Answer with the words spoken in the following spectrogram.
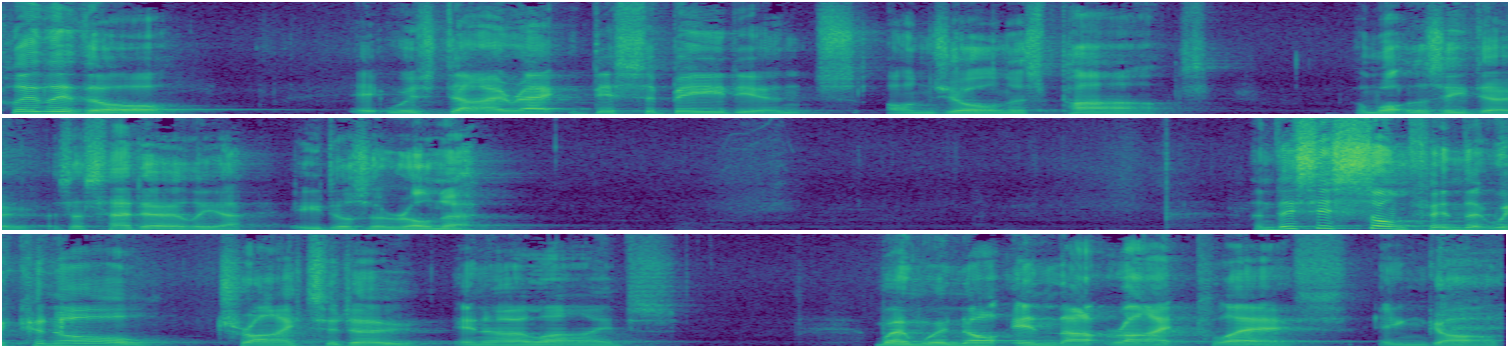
Clearly, though, it was direct disobedience on Jonah's part. And what does he do? As I said earlier, he does a runner. And this is something that we can all try to do in our lives when we're not in that right place in God.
